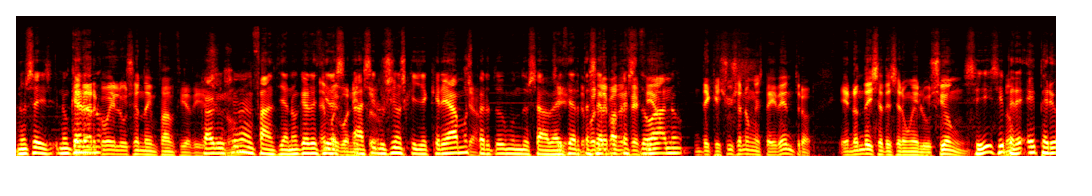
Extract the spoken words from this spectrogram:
Non sei, non quero Quedar coa ilusión da infancia, dis. Coa ilusión non? da infancia, non quero dicir as, as ilusións que lle creamos, ya. pero todo o mundo sabe, sí. hai certas épocas do ano de que Xuxa non está aí dentro, e non deixa de ser unha ilusión. Sí, sí, ¿no? pero eh, pero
